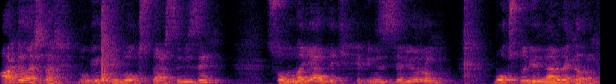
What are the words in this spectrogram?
Arkadaşlar bugünkü boks dersimizin sonuna geldik. Hepinizi seviyorum. Bokslu günlerde kalın.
